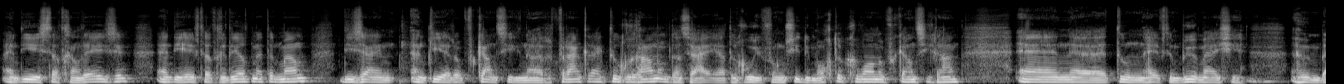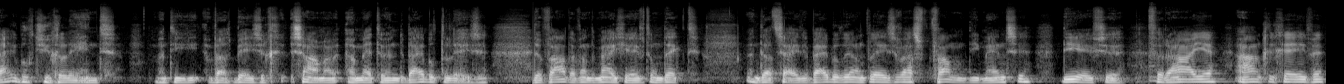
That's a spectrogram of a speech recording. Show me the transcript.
En die is dat gaan lezen en die heeft dat gedeeld met een man. Die zijn een keer op vakantie naar Frankrijk toegegaan, omdat zij hij had een goede functie, die mocht ook gewoon op vakantie gaan. En uh, toen heeft een buurmeisje hun bijbeltje geleend. Want die was bezig samen met hun de Bijbel te lezen. De vader van de meisje heeft ontdekt dat zij de Bijbel aan het lezen was van die mensen. Die heeft ze verraaien, aangegeven.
